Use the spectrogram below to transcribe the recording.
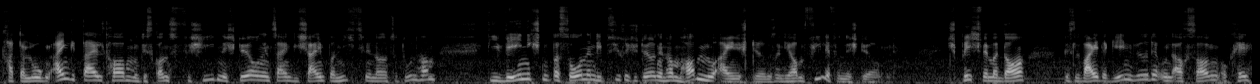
Katalogen eingeteilt haben und das ganz verschiedene Störungen sein, die scheinbar nichts miteinander zu tun haben. Die wenigsten Personen, die psychische Störungen haben, haben nur eine Störung, sondern die haben viele von den Störungen. Sprich, wenn man da ein bisschen weiter gehen würde und auch sagen, okay,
